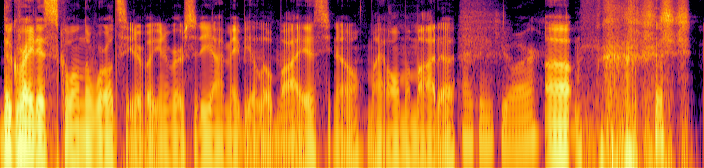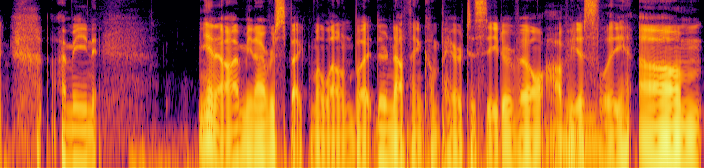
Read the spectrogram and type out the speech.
the greatest school in the world, Cedarville University. I may be a little Mhm. biased, you know, my alma mater. I think you are. Uh I mean you know, I mean I respect Malone, but they're nothing compared to Cedarville, obviously. Um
